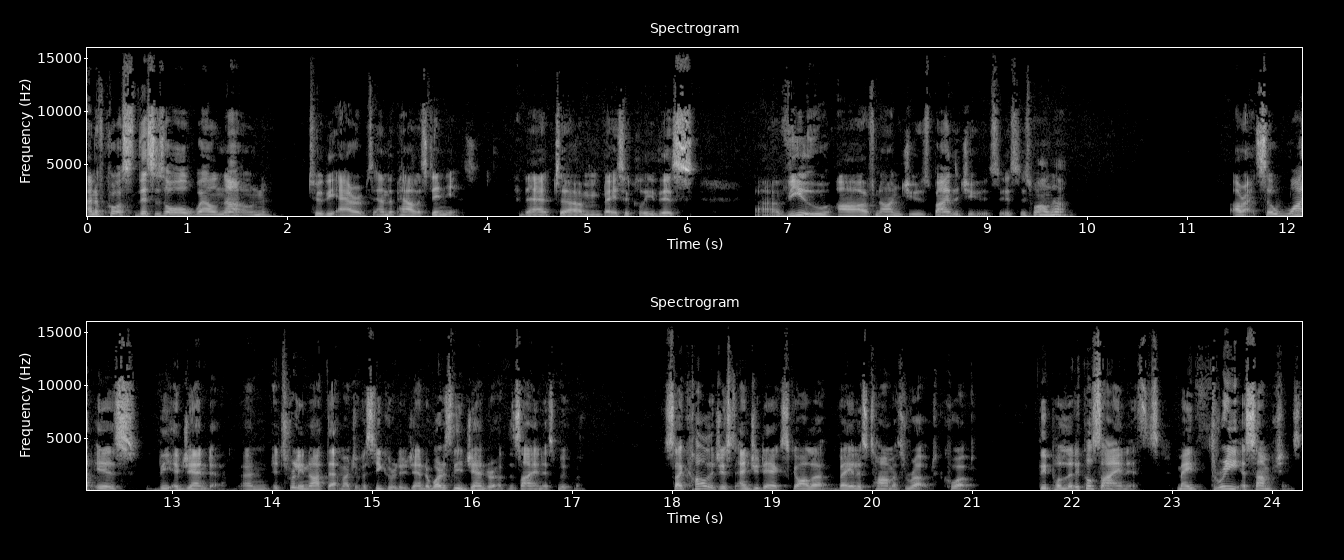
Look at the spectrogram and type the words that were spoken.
And of course, this is all well known to the Arabs and the Palestinians, that um, basically this uh, view of non Jews by the Jews is, is well known. All right, so what is the agenda? And it's really not that much of a secret agenda. What is the agenda of the Zionist movement? Psychologist and Judaic scholar Baylis Thomas wrote, quote, the political Zionists made three assumptions.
